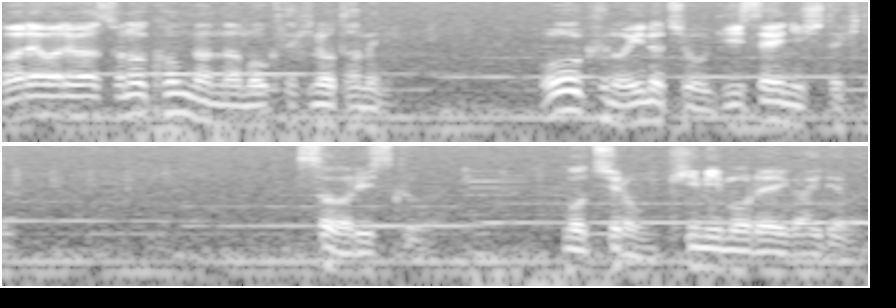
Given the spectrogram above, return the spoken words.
我々はその困難な目的のために多くの命を犠牲にしてきた。そのリスクはもちろん君も例外ではない。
